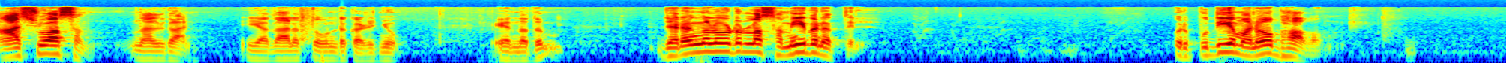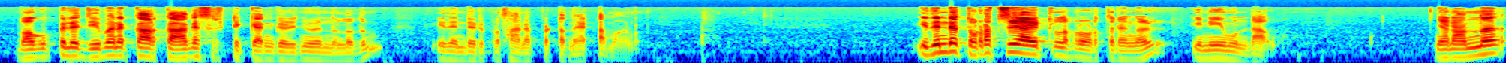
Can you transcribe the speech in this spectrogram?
ആശ്വാസം നൽകാൻ ഈ അദാലത്ത് കൊണ്ട് കഴിഞ്ഞു എന്നതും ജനങ്ങളോടുള്ള സമീപനത്തിൽ ഒരു പുതിയ മനോഭാവം വകുപ്പിലെ ജീവനക്കാർക്കാകെ സൃഷ്ടിക്കാൻ കഴിഞ്ഞു എന്നുള്ളതും ഇതിന്റെ ഒരു പ്രധാനപ്പെട്ട നേട്ടമാണ്. ഇതിന്റെ തുടർച്ചയായിട്ടുള്ള പ്രവർത്തനങ്ങൾ ഇനിയും ഉണ്ടാവും. ഞാൻ അന്ന്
